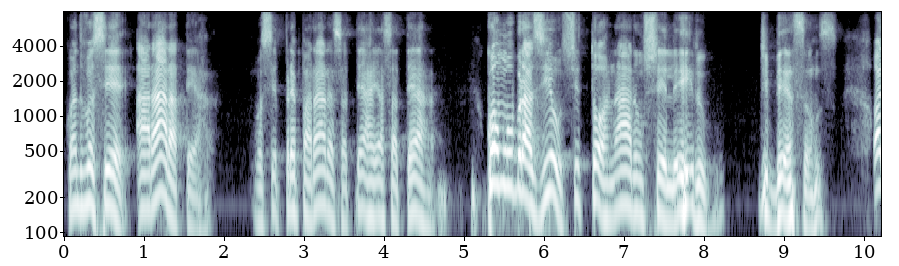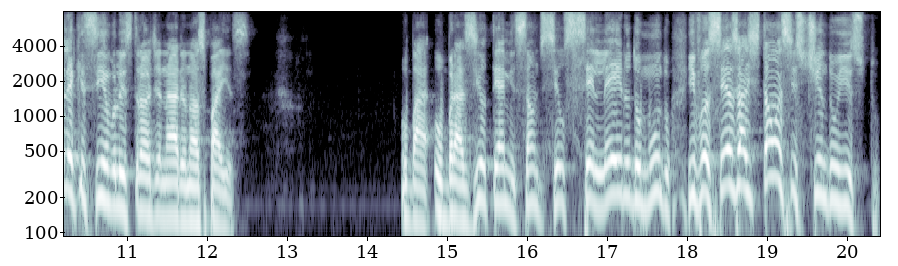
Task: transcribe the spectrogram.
Quando você arar a terra, você preparar essa terra e essa terra, como o Brasil se tornar um celeiro de bênçãos Olha que símbolo extraordinário o nosso país. O, o, Brasil tem a missão de ser o celeiro do mundo e vocês já estão assistindo isto.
